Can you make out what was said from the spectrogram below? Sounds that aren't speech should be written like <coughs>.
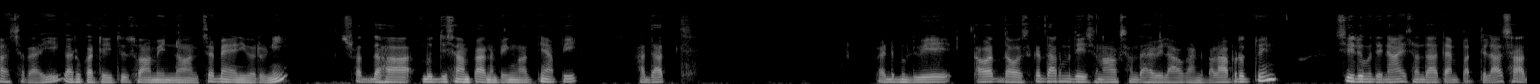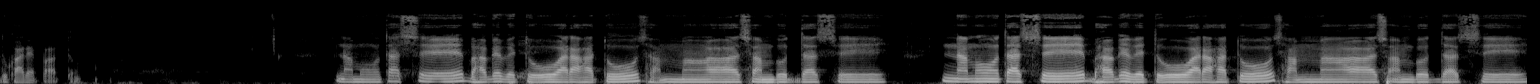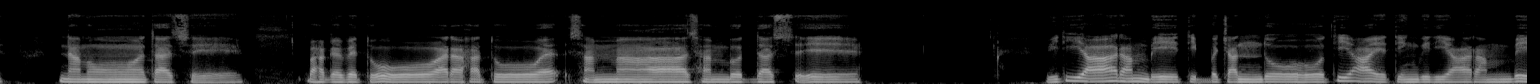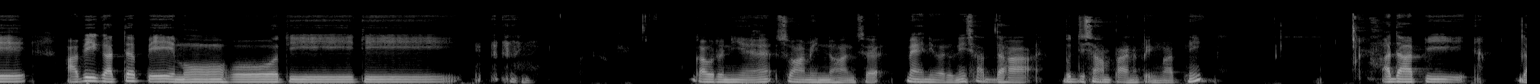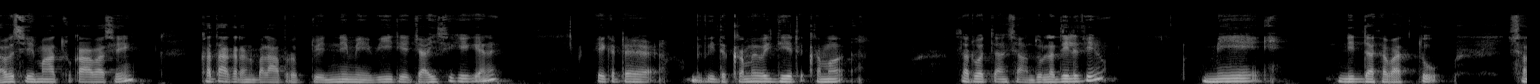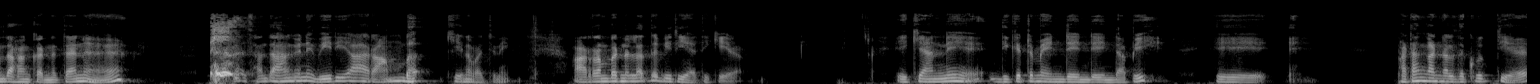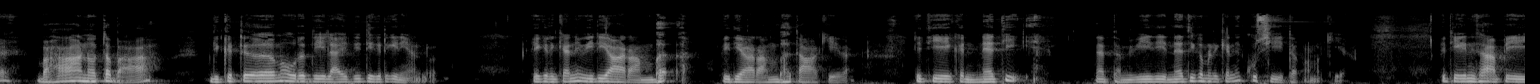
අවසරයි. ගරු කටයුතු ස්වාමීන් වහන්සේ මෑණිවරුනි. ශ්‍රද්ධහා බුද්ධ සම්පන්න පින්වත්නි අපි අදත් වැඩමුළුවේ තවත් දවසක ධර්ම දේශනාවක් සඳහා වේලාව ගන්න බලාපොරොත්තු වෙන්නේ සීලුම දෙනායි සඳහා tempත් වෙලා සාදුකාරය පාත්තුමු නමෝ තස්සේ භගවතු අරහතෝ සම්මා සම්බුද්දස්සේ නමෝ තස්සේ භගවතු අරහතෝ සම්මා සම්බුද්දස්සේ. නමෝ තස්සේ භගවතු අරහතෝ සම්මා සම්බුද්දස්සේ. විරියාරම්භේ තිබ්බ චන්தோ හෝති ආයතින් විරියාරම්භේ අවිගත පේමෝ හෝති. තී ගෞරවනීය ස්වාමීන් වහන්සේ මෑණිවරුනි සද්ධා බුද්ධ සම්පාදන පින්වත්නි. අද අපි දවසේ මාතෘකාව වශයෙන් කතා කරන්න බලාපොරොත්තු වෙන්නේ මේ වීර්ය චෛසිකය ගැන. ඒකට විවිධ ක්‍රම විදියට ක්‍රම සරුවත්‍යංශ අඳුල්ලා දීලා තියෙනවා. මේ නිද්දස වස්තු සඳහන් කරන තැන <coughs> සඳහන් වෙන්නේ විරියාරම්භ කියන වචනේ. ආරම්භන ලද්ද විරිය ඇති කියලා. ඒ කියන්නේ දිගටම එnde ende ende අපි ඒ පටන් ගන්නලද කෘත්‍ය බහා නොතබා දිගටම උරදීලායිදී දිගට ගෙනියන්න ඕන. ඒක කියන්නේ විරිය ආරම්භ විරිය ආරම්භතා කියලා. ඉතින් ඒක නැති නැත්තම් වීර්ය නැතිකම කියන්නේ කුසීතකම කියලා. ඉතින් ඒ නිසා අපි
